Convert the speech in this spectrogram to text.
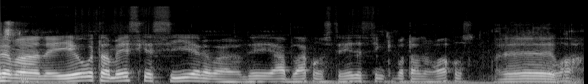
vista. mano. Eu também esqueci, mano, de hablar com os telhas. Tem que botar no óculos. É, Porra. Irmão,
